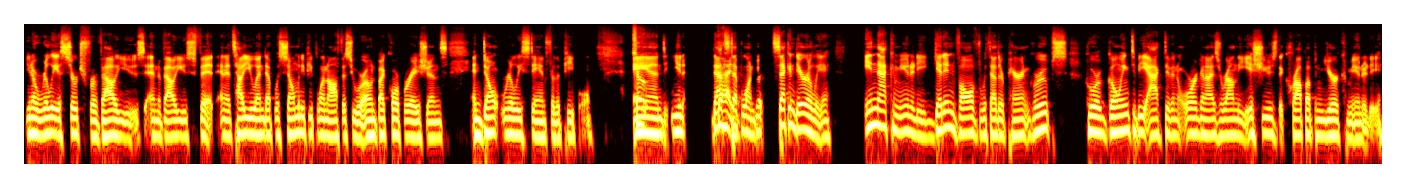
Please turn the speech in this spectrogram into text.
you know, really a search for values and a values fit. And it's how you end up with so many people in office who are owned by corporations and don't really stand for the people. So, and you know, that's step 1, but secondarily, in that community, get involved with other parent groups who are going to be active and organized around the issues that crop up in your community.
